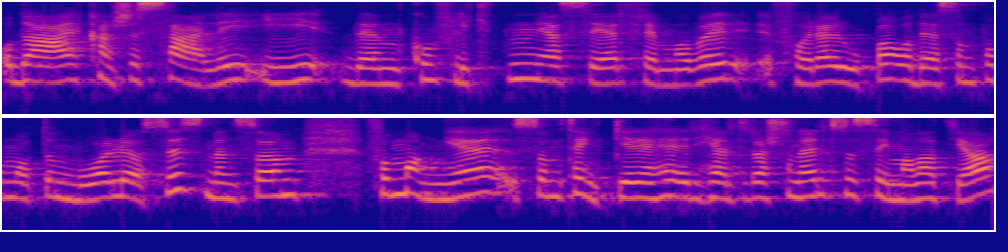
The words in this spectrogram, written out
Og det er kanskje særlig i den konflikten jeg ser fremover for Europa, og det som på en måte må løses, men som for mange som tenker helt rasjonelt, så sier man at ja,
